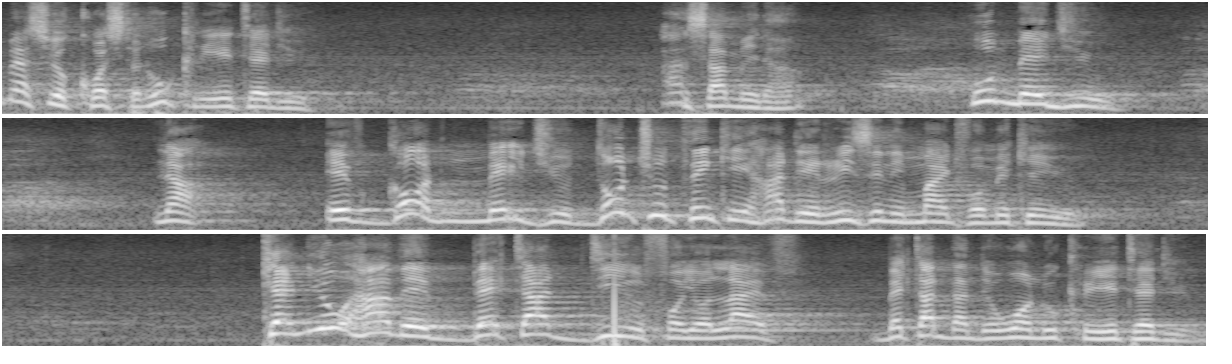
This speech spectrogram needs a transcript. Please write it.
Let me ask you a question Who created you? Answer me now. Who made you? Now, if God made you, don't you think He had a reason in mind for making you? Can you have a better deal for your life, better than the one who created you?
